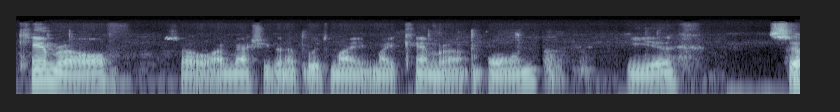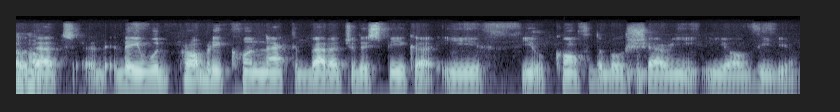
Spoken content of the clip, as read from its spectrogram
camera off, so I'm actually going to put my my camera on here so uh-huh. that they would probably connect better to the speaker if you're comfortable sharing your video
